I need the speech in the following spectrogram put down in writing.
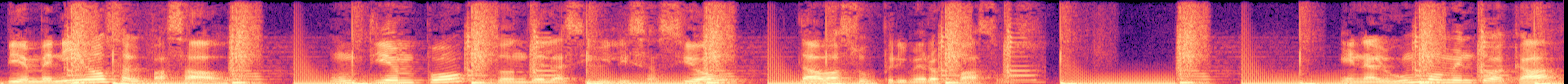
Bienvenidos al pasado, un tiempo donde la civilización daba sus primeros pasos. En algún momento acá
